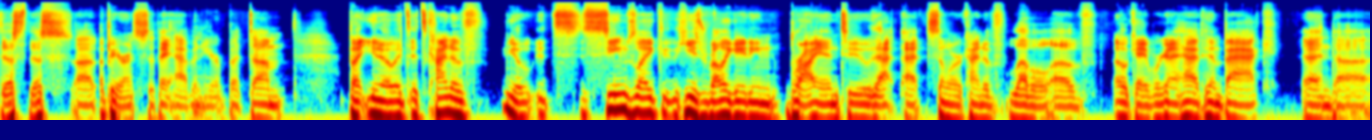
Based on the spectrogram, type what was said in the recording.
this this uh, appearance that they have in here. But um, but you know, it's it's kind of you know, it seems like he's relegating Brian to that that similar kind of level of okay, we're gonna have him back and uh,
